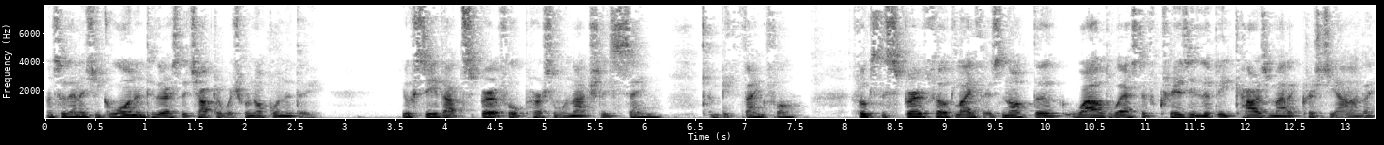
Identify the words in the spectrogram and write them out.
And so then as you go on into the rest of the chapter, which we're not going to do, you'll see that spirit-filled person will naturally sing and be thankful. Folks, the spirit-filled life is not the wild west of crazy, loopy, charismatic Christianity.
